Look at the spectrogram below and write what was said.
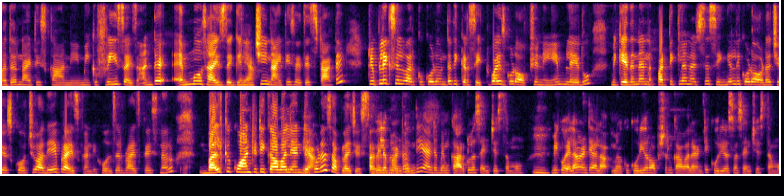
మదర్ నైటీస్ కానీ మీకు ఫ్రీ సైజ్ అంటే ఎమ్ సైజ్ దగ్గర నుంచి నైటీస్ అయితే స్టార్ట్ అయ్యి ట్రిపుల్ ఎక్స్ఎల్ వరకు కూడా ఉంటుంది. ఇక్కడ సెట్ వైజ్ కూడా ఆప్షన్ ఏం లేదు. మీకు ఏదైనా పర్టికులర్ నచ్చితే single ది కూడా ఆర్డర్ చేసుకోవచ్చు. అదే ప్రైస్ కండి. హోల్సేల్ ప్రైస్కి ఇస్తున్నారు. బల్క్ క్వాంటిటీ కావాలి అంటే కూడా సప్లై చేస్తారు అవైలబుల్ ఉంటుంది. అండ్ మేము కార్గోలో సెండ్ చేస్తాము. మీకు ఎలా అంటే అలా మాకు కొరియర్ ఆప్షన్ కావాలంటే కొరియర్స్లో సెండ్ చేస్తాము.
